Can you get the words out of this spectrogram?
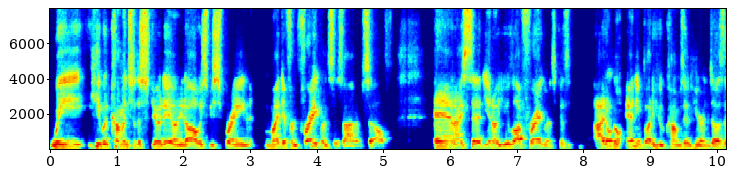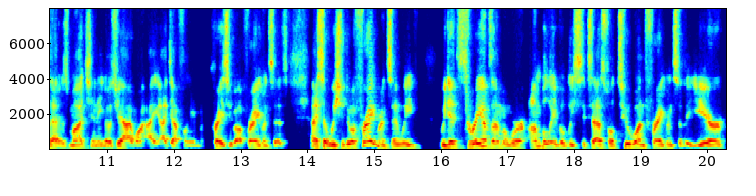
we he would come into the studio and he'd always be spraying my different fragrances on himself. And I said, you know, you love fragrance because I don't know anybody who comes in here and does that as much. And he goes, yeah, I want, I, I definitely am crazy about fragrances. And I said, we should do a fragrance. And we, we did three of them and we're unbelievably successful. Two won fragrance of the year.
